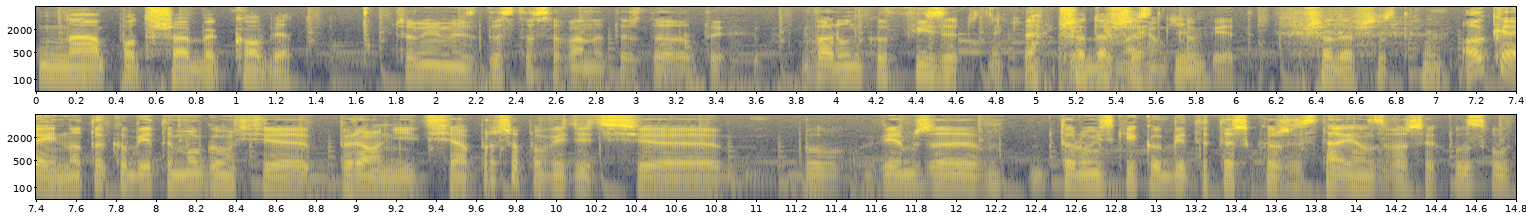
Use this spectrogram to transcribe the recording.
na potrzeby kobiet. Czyli on jest dostosowany też do tych warunków fizycznych, Przede wszystkim. kobiety. Przede wszystkim. Okej, no to kobiety mogą się bronić, a proszę powiedzieć, e, bo wiem, że toruńskie kobiety też korzystają z waszych usług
